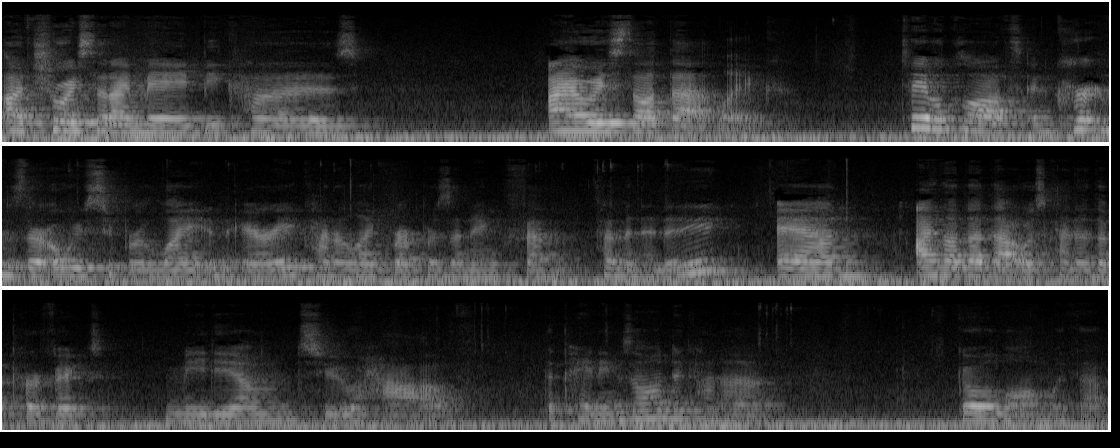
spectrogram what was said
a choice that I made because I always thought that like tablecloths and curtains they're always super light and airy, kind of like representing fem- femininity. And I thought that that was kind of the perfect medium to have the paintings on to kind of go along with that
